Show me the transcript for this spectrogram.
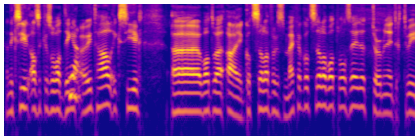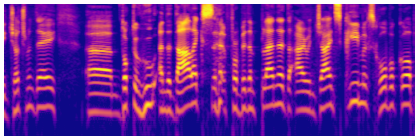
En ik zie hier, als ik er zo wat dingen Ja. uithaal, ik zie hier eh, wat we... Ah, Godzilla vs. Mechagodzilla, wat we al zeiden. Terminator 2, Judgment Day. ehm, Doctor Who en de Daleks. Forbidden Planet, The Iron Giant, Screamers, Robocop,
